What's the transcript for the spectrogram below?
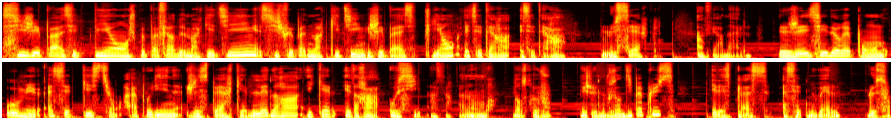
si j'ai pas assez de clients je peux pas faire de marketing. Si je fais pas de marketing j'ai pas assez de clients etc etc le cercle infernal. J'ai essayé de répondre au mieux à cette question à Pauline j'espère qu'elle l'aidera et qu'elle aidera aussi un certain nombre d'entre vous. Mais je ne vous en dis pas plus et laisse place à cette nouvelle leçon.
